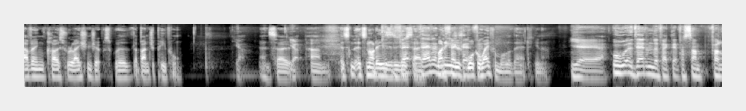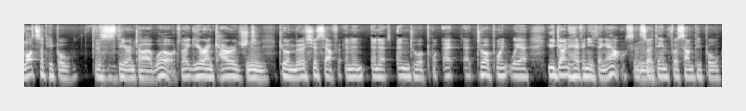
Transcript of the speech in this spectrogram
loving, close relationships with a bunch of people. Yeah. And so Yeah. um, it's it's not easy to That- just say, that why don't you just walk for- away from all of that, you know? Yeah, yeah. Well, that and the fact that for some, for lots of people, this is their entire world. Like you're encouraged Mm. to immerse yourself in, in it into a point at, at- to a point where you don't have anything else. And Mm. so then, for some people,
